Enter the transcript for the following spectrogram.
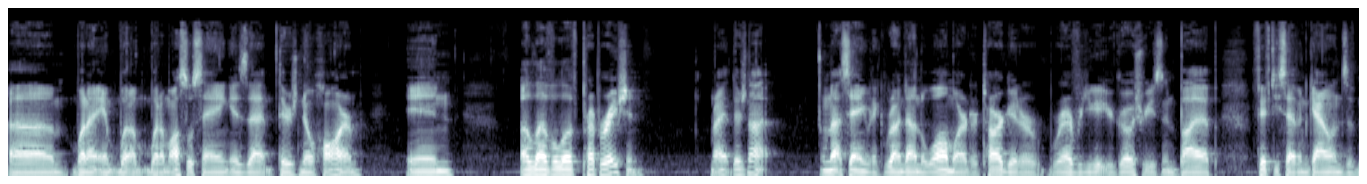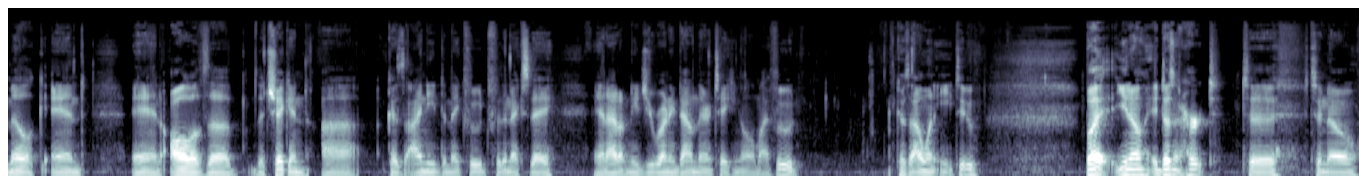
um, what I am what I'm, what I'm also saying is that there's no harm in a level of preparation, right? There's not. I'm not saying like run down to Walmart or Target or wherever you get your groceries and buy up 57 gallons of milk and and all of the the chicken because uh, I need to make food for the next day and I don't need you running down there and taking all my food because I want to eat too. But you know, it doesn't hurt to to know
